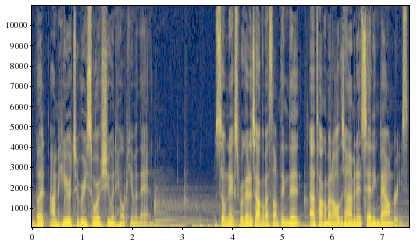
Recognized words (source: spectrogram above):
but i'm here to resource you and help you in that so, next, we're going to talk about something that I talk about all the time, and it's setting boundaries.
